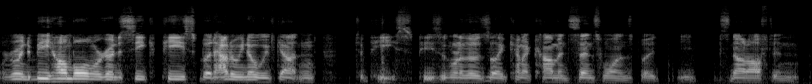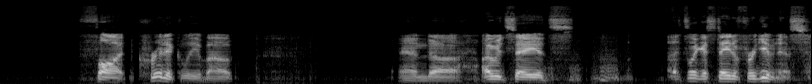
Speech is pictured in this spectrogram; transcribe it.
We're going to be humble. We're going to seek peace, but how do we know we've gotten to peace? Peace is one of those like kind of common sense ones, but it's not often thought critically about. And uh, I would say it's it's like a state of forgiveness.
